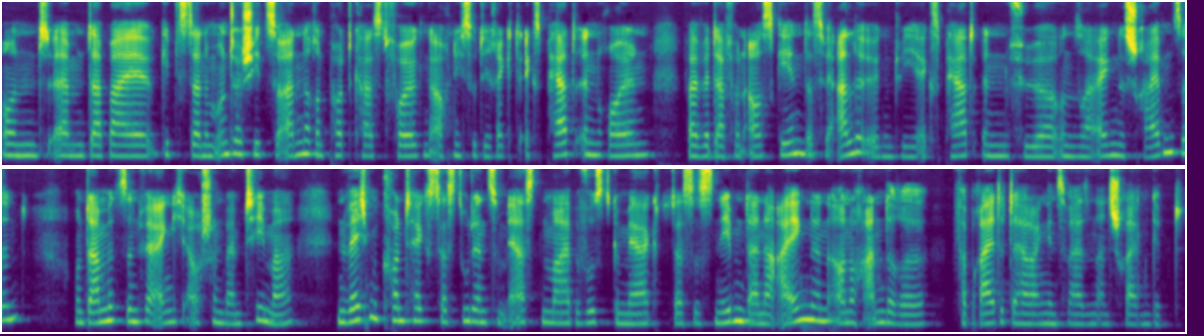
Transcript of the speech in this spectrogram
Und ähm, dabei gibt es dann im Unterschied zu anderen Podcast-Folgen auch nicht so direkt ExpertInnen-Rollen, weil wir davon ausgehen, dass wir alle irgendwie ExpertInnen für unser eigenes Schreiben sind. Und damit sind wir eigentlich auch schon beim Thema. In welchem Kontext hast du denn zum ersten Mal bewusst gemerkt, dass es neben deiner eigenen auch noch andere verbreitete Herangehensweisen ans Schreiben gibt?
